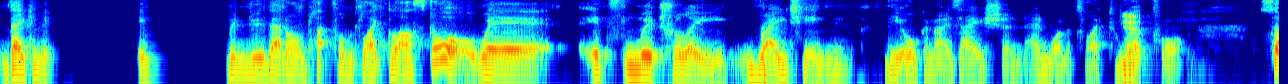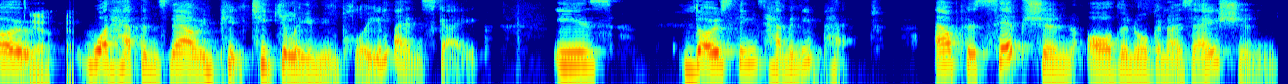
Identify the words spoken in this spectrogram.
they can even do that on platforms like Glassdoor, where it's literally rating the organization and what it's like to Yeah. work for. So Yeah. what happens now, in particularly in the employee landscape, is those things have an impact. Our perception of an organization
